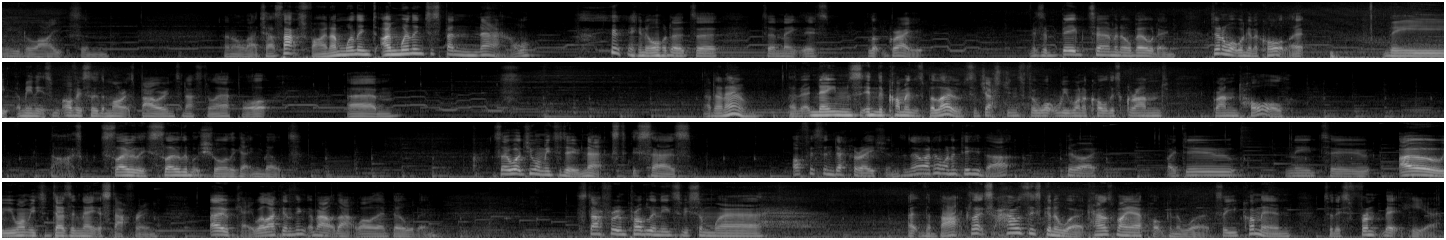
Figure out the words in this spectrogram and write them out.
We need lights and and all that jazz. That's fine. I'm willing. To, I'm willing to spend now in order to to make this look great. It's a big terminal building. I don't know what we're going to call it the I mean it's obviously the Moritz Bauer International Airport. Um, I don't know. Uh, names in the comments below. Suggestions for what we want to call this grand grand hall. Oh, it's slowly, slowly but surely getting built. So what do you want me to do next? It says office and decorations. No, I don't want to do that. Do I? If I do need to... Oh, you want me to designate a staff room. Okay, well I can think about that while they're building. Staff room probably needs to be somewhere... at the back. Let's. How's this going to work? How's my airport going to work? So you come in to this front bit here.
